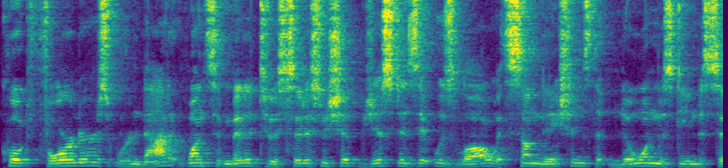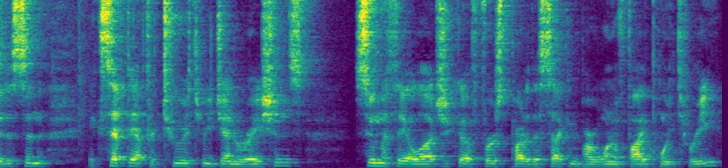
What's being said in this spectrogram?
quote, foreigners were not at once admitted to a citizenship just as it was law with some nations that no one was deemed a citizen except after two or three generations? Summa Theologica, first part of the second part, 105.3.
